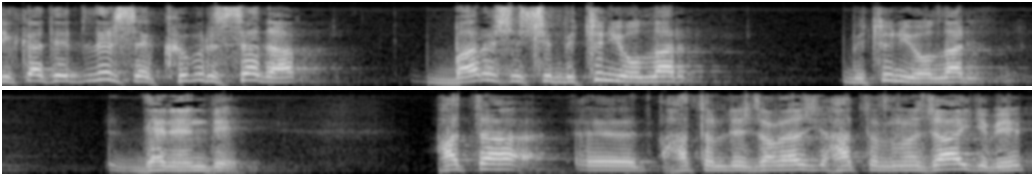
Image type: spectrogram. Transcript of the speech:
dikkat edilirse Kıbrıs'ta da barış için bütün yollar bütün yollar denendi. Hatta e, hatırlanacağı, hatırlanacağı gibi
